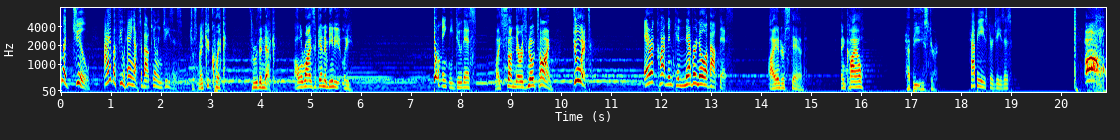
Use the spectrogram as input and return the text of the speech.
I'm a Jew. I have a few hangups about killing Jesus. Just make it quick. Through the neck. I'll arise again immediately. Don't make me do this. My son, there is no time. Do it! Eric Cartman can never know about this. I understand. And Kyle, happy Easter. Happy Easter, Jesus. Ah!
